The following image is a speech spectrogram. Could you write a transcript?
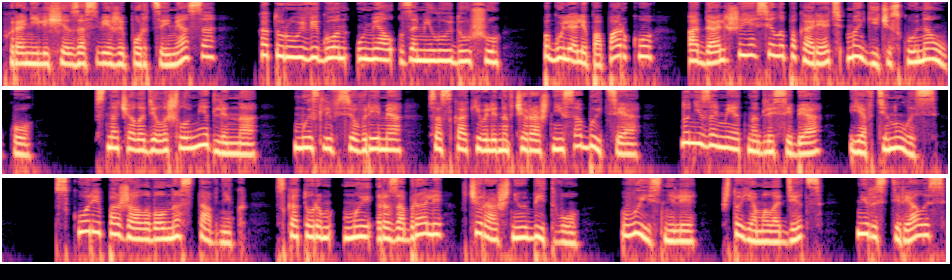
в хранилище за свежей порцией мяса, которую Вигон умял за милую душу, погуляли по парку, а дальше я села покорять магическую науку. Сначала дело шло медленно, мысли все время соскакивали на вчерашние события, но незаметно для себя я втянулась. Вскоре пожаловал наставник, с которым мы разобрали вчерашнюю битву. Выяснили, что я молодец, не растерялась,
